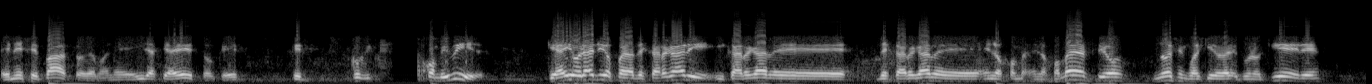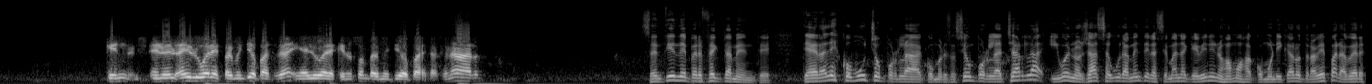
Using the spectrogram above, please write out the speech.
en ese paso, de ir hacia eso, que es que convivir, que hay horarios para descargar y, cargar, eh, descargar eh, en, los, en los comercios, no es en cualquier horario que uno quiere, que hay lugares permitidos para estacionar y hay lugares que no son permitidos para estacionar. Se entiende perfectamente. Te agradezco mucho por la conversación, por la charla y bueno, ya seguramente la semana que viene nos vamos a comunicar otra vez para ver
